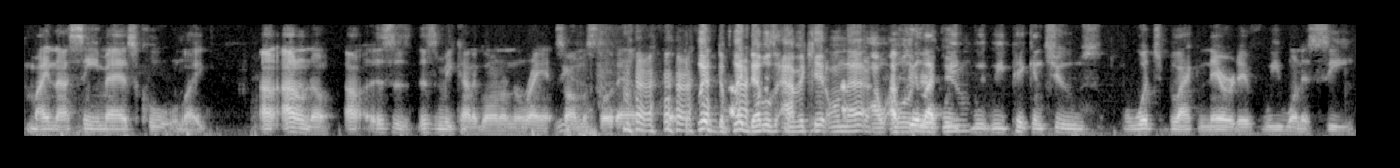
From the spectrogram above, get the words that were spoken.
might not seem as cool. Like I, I don't know. Uh, this is this is me kind of going on the rant so I'm gonna slow down. Play, to play devil's advocate on that, I, I, I will feel agree like with we, you. we, we pick and choose which black narrative we want to see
